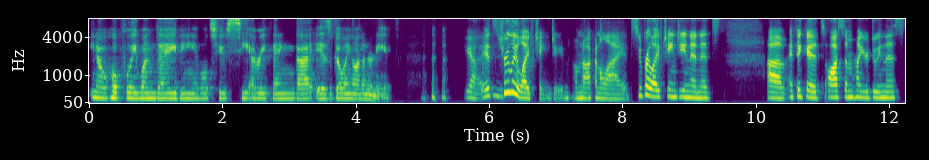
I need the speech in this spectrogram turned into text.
you know hopefully one day being able to see everything that is going on underneath. Yeah it's truly life changing i'm not gonna lie. It's super life changing and it's um, i think it's awesome how you're doing this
